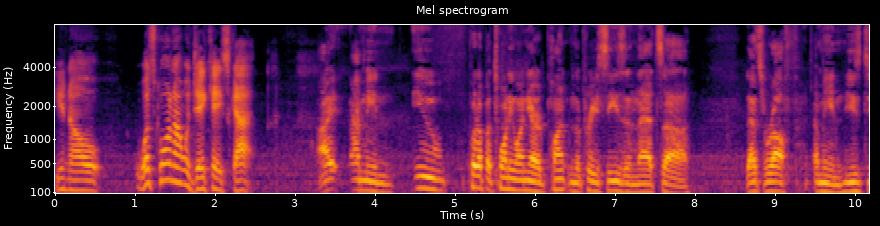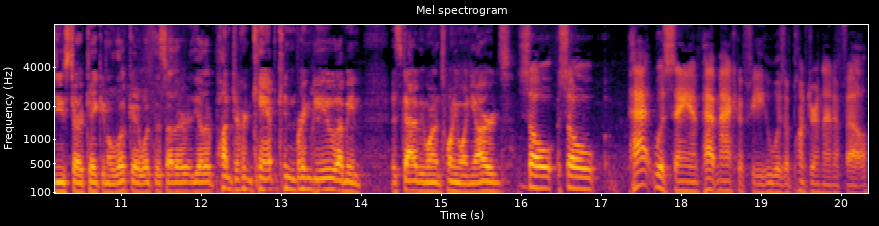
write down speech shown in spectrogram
you know, what's going on with J.K. Scott. I I mean, you put up a 21 yard punt in the preseason. That's uh, that's rough. I mean, you do you start taking a look at what this other the other punter in camp can bring to you. I mean, it's got to be more than 21 yards. So so Pat was saying Pat McAfee, who was a punter in the NFL,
